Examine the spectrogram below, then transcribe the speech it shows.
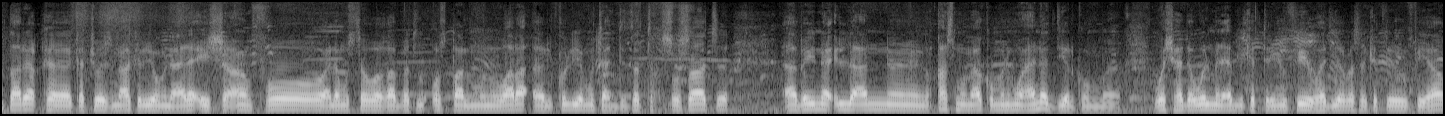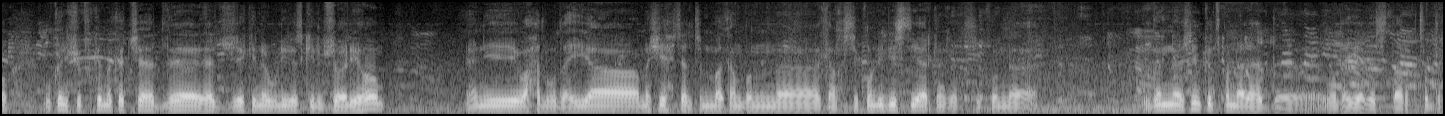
طريق آه، كتواجد معك اليوم العرائش. أنفو على مستوى غابة الأسطال من وراء الكلية متعددة التخصصات. أبينا إلا أن نقاسموا معكم المعاناة ديالكم. آه، واش هذا هو الملعب اللي كترينوا فيه وهذه هي البلاصة اللي كترينوا فيها. وكنشوف كما كتشاهد هاد الجاكين الوليدات كيلبسوا عليهم. يعني واحد الوضعية ماشي حتى لتما كنظن آه، كان خص يكون لي فيستيار كان خص يكون آه، إذا شنو يمكن تقولنا على هاد آه، الوضعية ديال سي طارق تفضل.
